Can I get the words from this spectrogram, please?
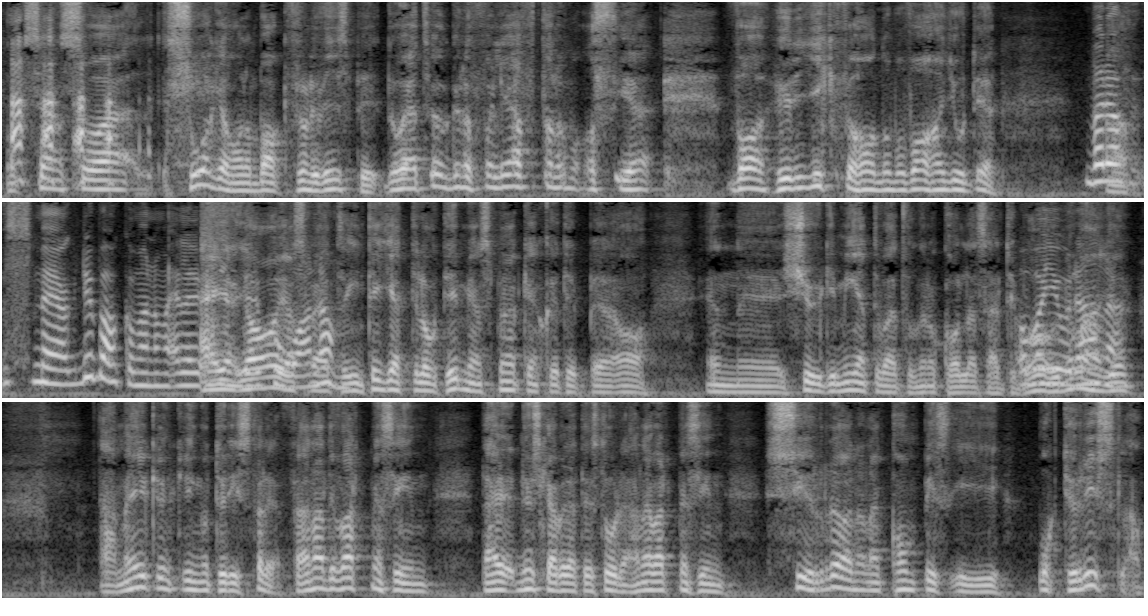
Och sen så såg jag honom bakifrån i Visby. Då var jag tvungen att följa efter honom och se vad, hur det gick för honom och vad han gjorde. Vadå, smög du bakom honom eller Nej, jag, ja, på jag honom? smög, inte jättelångt in, men jag smög kanske typ, eh, ja, en eh, 20 meter var jag tvungen att kolla så här. Typ, Och vad "Åh, gjorde undrar han då? gör." Ja, men jag gick omkring och turistade. För han hade varit med sin, nej, nu ska jag berätta historien. Han hade varit med sin syrra och en annan kompis i, åkt till Ryssland.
